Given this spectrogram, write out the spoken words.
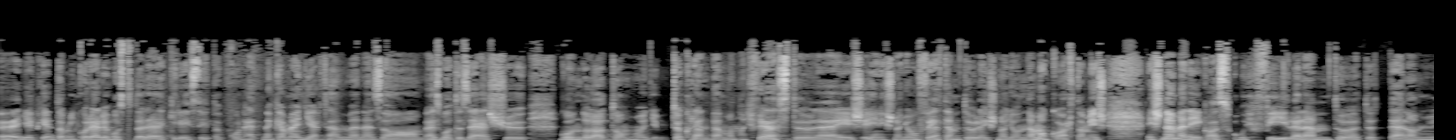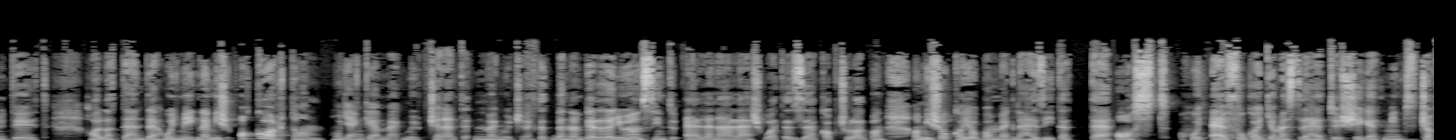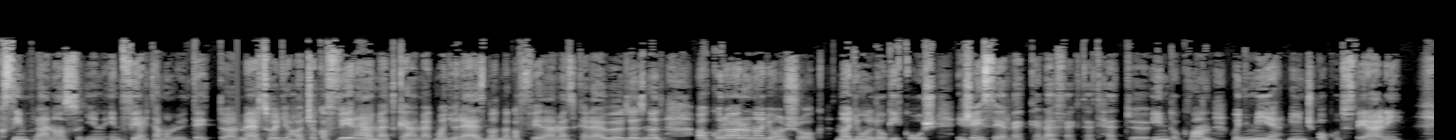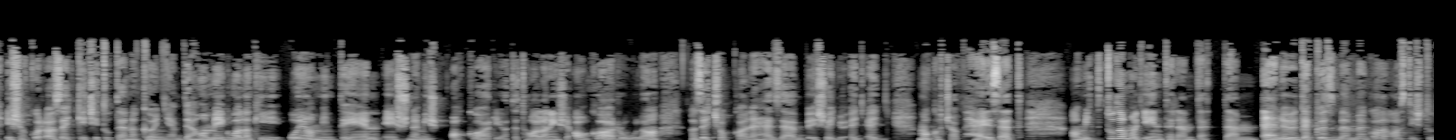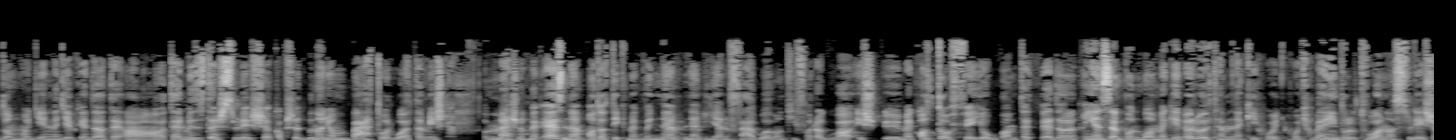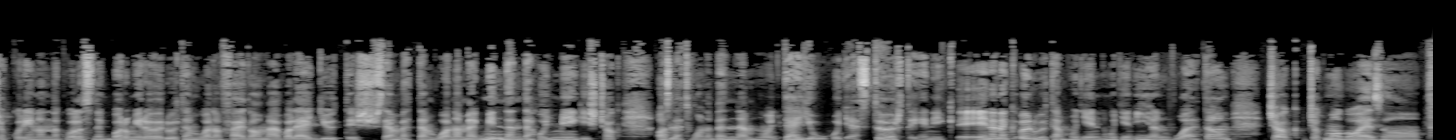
Egyébként, amikor előhoztad a lelki részét, akkor hát nekem egyértelműen ez, a, ez volt az első gondolatom, hogy tök rendben van, hogy félsz tőle, és én is nagyon féltem tőle, és nagyon nem akartam is. És nem elég az, hogy félelem töltött el a műtét hallatán, de hogy még nem is akartam, hogy engem megműtsenek. megműtsenek. Tehát bennem például egy olyan szintű ellenállás volt ezzel kapcsolatban, ami sokkal jobban megnehezítette azt, hogy elfogadjam ezt a lehetőséget, mint csak szimplán az, hogy én, én féltem a műtéttől. Mert hogy ha csak a félelmet kell megmagyaráznod, meg a félelmet kell elöldöznöd, akkor arra nagyon sok, nagyon logikus és észérvekkel lefektethető indok van, hogy miért nincs okot félni és akkor az egy kicsit utána könnyebb. De ha még valaki olyan, mint én, és nem is akarja, tehát hallani se akar róla, az egy sokkal nehezebb, és egy, egy, egy makacsabb helyzet, amit tudom, hogy én teremtettem elő, de közben meg azt is tudom, hogy én egyébként a, te, a természetes szüléssel kapcsolatban nagyon bátor voltam is másnak meg ez nem adatik meg, vagy nem, nem ilyen fából van kifaragva, és ő meg attól fél jobban. Tehát például ilyen szempontból meg én örültem neki, hogy, hogy ha beindult volna a szülés, akkor én annak valószínűleg baromira örültem volna fájdalmával együtt, és szenvedtem volna meg minden, de hogy mégiscsak az lett volna bennem, hogy de jó, hogy ez történik. Én ennek örültem, hogy én, hogy én ilyen voltam, csak, csak maga ez a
